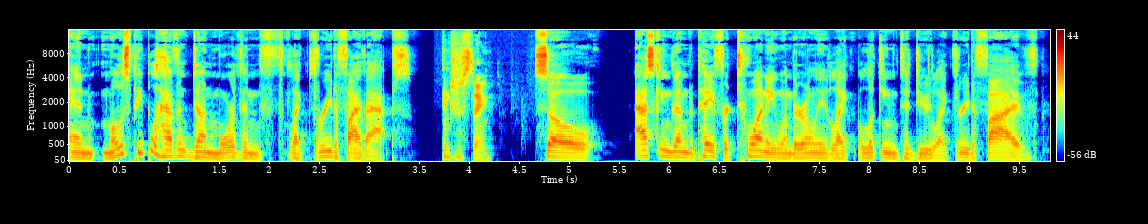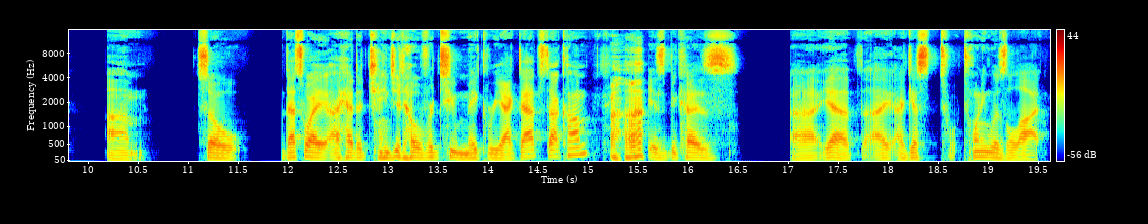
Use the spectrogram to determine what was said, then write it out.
and most people haven't done more than f- like three to five apps. Interesting. So asking them to pay for 20 when they're only like looking to do like three to five. Um, so that's why I had to change it over to makereactapps.com Uh-huh. is because, uh, yeah, I, I guess tw- 20 was a lot.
